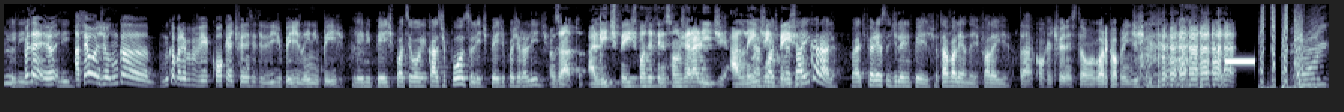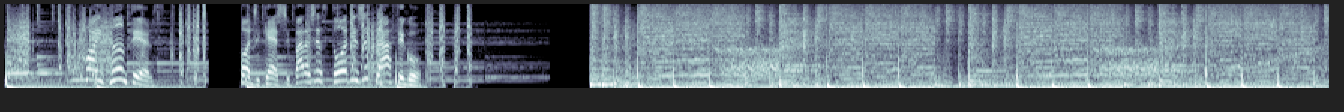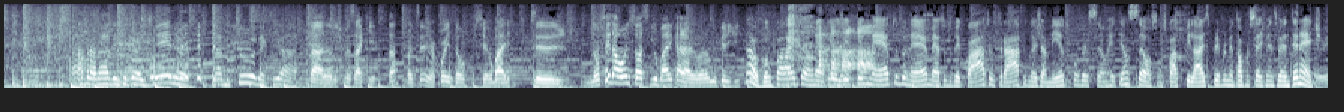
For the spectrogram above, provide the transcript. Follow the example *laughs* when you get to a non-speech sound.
Lead, Pois é, eu- lead. até hoje eu nunca, nunca parei pra ver qual que é a diferença entre lead page e landing page. Landing page pode ser qualquer caso de post, lead page pra gerar lead. Exato. A lead page, por definição, gera lead. A É, landing pode page. começar aí, caralho. Qual é a diferença de landing page? Já tá valendo aí, fala aí. Tá, qual que é a diferença então, agora que eu aprendi? *laughs* Roy Hunters. Podcast para gestores de tráfego. Pra nós aí, fica gênio. Sabe tudo aqui, ó. tá, não, deixa eu pensar aqui. Tá, pode ser, já foi então. Chega o Bari. Você- Não sei da onde só seguiu o Bari, caralho, agora eu me perdi. Não, vamos falar então, né? Porque a gente tem um método, né? Método V4, tráfego, engajamento, conversão e retenção. São os quatro pilares para implementar o processo de vendas pela internet.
